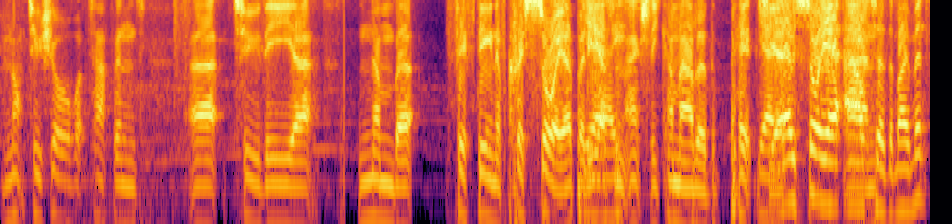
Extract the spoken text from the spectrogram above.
Not too sure what's happened uh, to the uh, number 15 of Chris Sawyer, but he hasn't actually come out of the pits Yeah, yet. no Sawyer out And- at the moment.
